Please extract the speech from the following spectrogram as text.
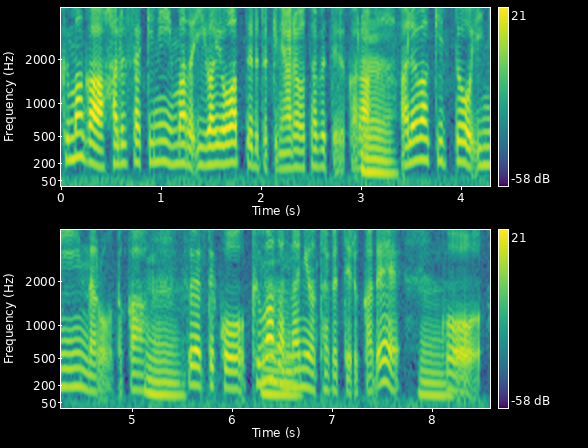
熊が春先にまだ胃が弱ってる時にあれを食べてるから、うん。あれはきっと胃にいいんだろうとか、うん。そうやってこう熊が何を食べてるかで、うん。こう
